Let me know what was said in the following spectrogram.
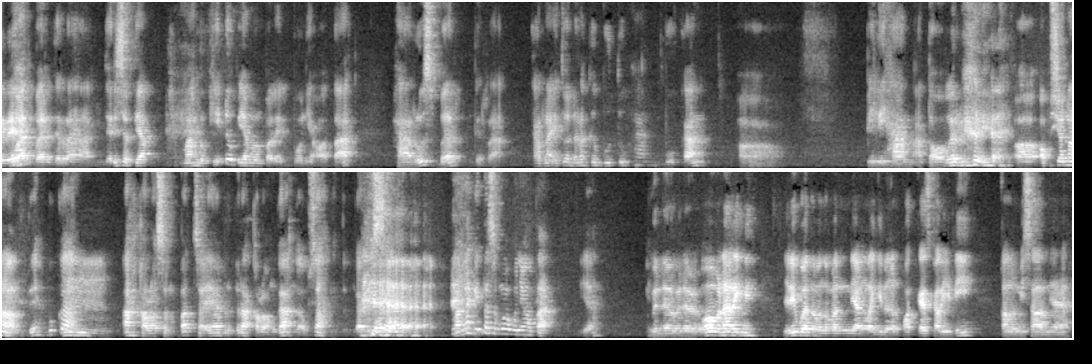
gitu ya. buat bergerak. Jadi setiap makhluk hidup yang mempunyai otak harus bergerak. Karena itu adalah kebutuhan, bukan eh, pilihan atau eh, opsional gitu ya. Bukan. Hmm. Ah kalau sempat saya bergerak, kalau enggak nggak usah gitu. Nggak bisa. Karena kita semua punya otak, ya. Bener-bener. Wah menarik nih. Jadi buat teman-teman yang lagi denger podcast kali ini, kalau misalnya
